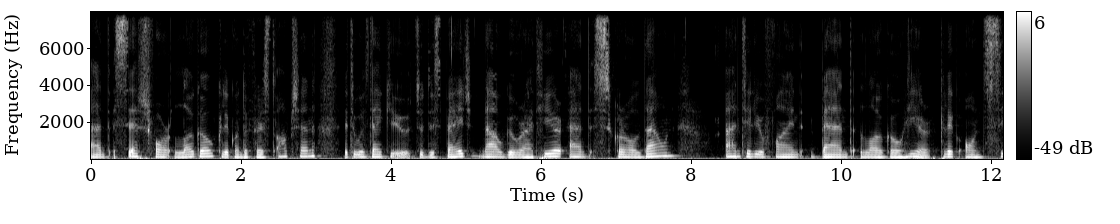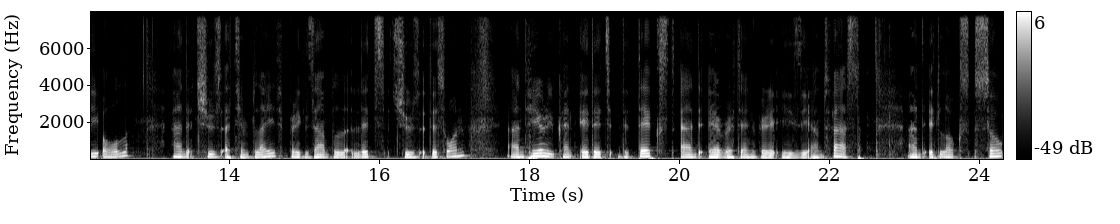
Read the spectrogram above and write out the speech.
and search for logo, click on the first option. It will take you to this page. Now go right here and scroll down until you find band logo here. Click on see all and choose a template. For example let's choose this one. And here you can edit the text and everything very easy and fast. And it looks so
